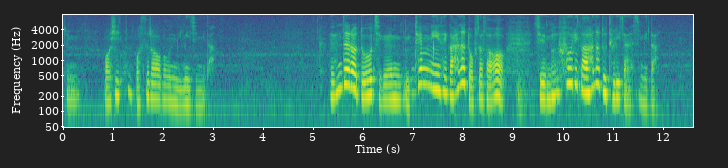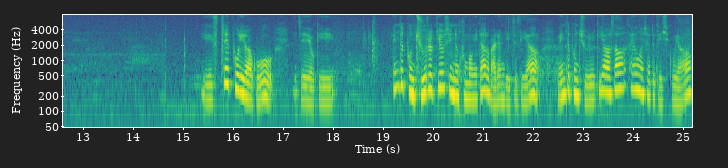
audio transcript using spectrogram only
좀 멋이 멋스러운 이미지입니다. 네, 흔들어도 지금 템미새가 하나도 없어서 지금 소리가 하나도 들리지 않습니다. 이 스트랩홀이라고 이제 여기 핸드폰 줄을 끼울 수 있는 구멍이 따로 마련되어 있으세요. 핸드폰 줄을 끼워서 사용하셔도 되시고요.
